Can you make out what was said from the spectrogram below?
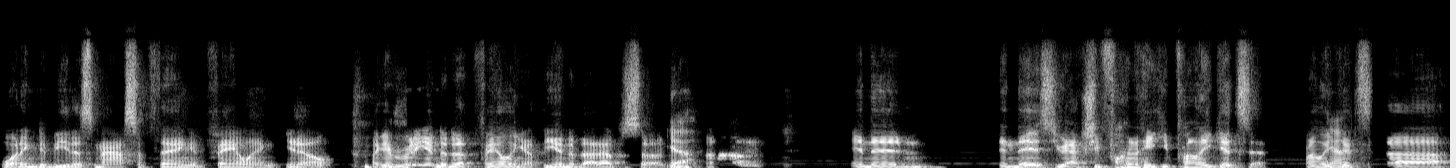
wanting to be this massive thing and failing. You know, like everybody ended up failing at the end of that episode. Yeah. Um, and then in this, you actually finally he finally gets it. Finally Yeah. gets uh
